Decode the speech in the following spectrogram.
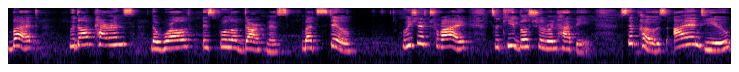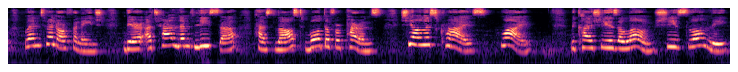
but without parents, the world is full of darkness. But still, we should try to keep those children happy. Suppose I and you went to an orphanage. There, a child named Lisa has lost both of her parents. She always cries. Why? Because she is alone. She is lonely.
